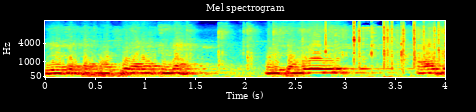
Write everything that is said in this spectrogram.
याकरता पाठपुरावा केला आणि त्यामुळे आज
